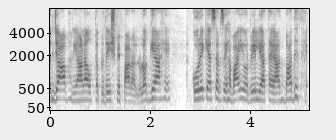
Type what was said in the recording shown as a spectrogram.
पंजाब, हरियाणा, उत्तर प्रदेश में पारा लुढ़क गया है। कोहरे के असर से हवाई और रेल यातायात बाधित है।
